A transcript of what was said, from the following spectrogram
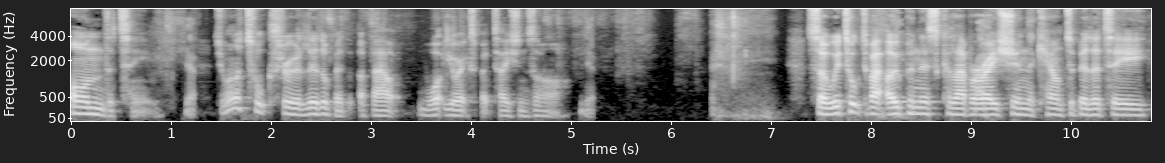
on the team. Yeah. Do you want to talk through a little bit about what your expectations are? Yeah. So we talked about openness, collaboration, accountability,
